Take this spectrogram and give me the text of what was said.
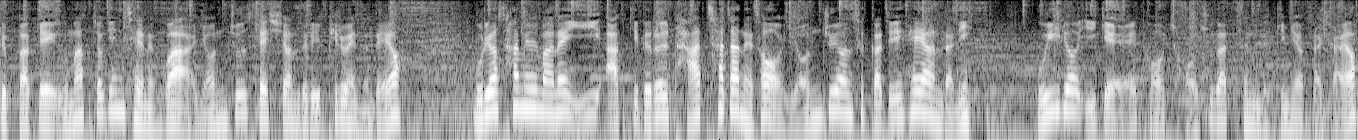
뜻밖의 음악적인 재능과 연주 세션들이 필요했는데요. 무려 3일 만에 이 악기들을 다 찾아내서 연주 연습까지 해야 한다니 오히려 이게 더 저주 같은 느낌이었달까요?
